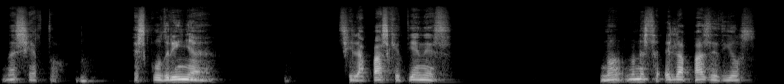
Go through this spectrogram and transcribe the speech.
no es cierto, escudriña si la paz que tienes no, es, la paz de Dios,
